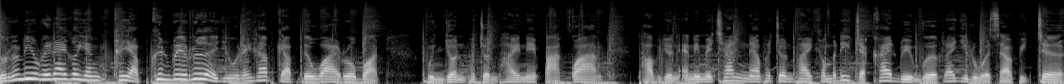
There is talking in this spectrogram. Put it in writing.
ส่วนเรื่องนี้รายได้ก็ยังขยับขึ้นเรื่อยๆ อยู่นะครับกับ The Wild Robot หุ่นยนต์ผจญภัยในป่ากว้าง ภาพยนตร์แอนิเมชันแนวผจญภัยคอมเมดี้จากค่าย DreamWorks และ Universal Pictures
